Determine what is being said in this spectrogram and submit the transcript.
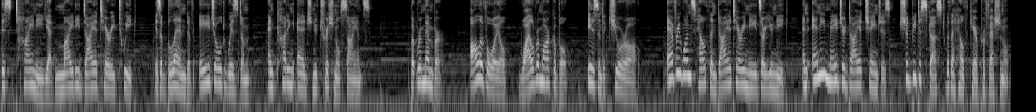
This tiny yet mighty dietary tweak is a blend of age old wisdom and cutting edge nutritional science. But remember, olive oil, while remarkable, isn't a cure all. Everyone's health and dietary needs are unique, and any major diet changes should be discussed with a healthcare professional.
